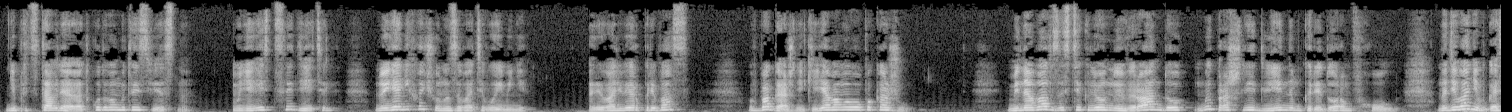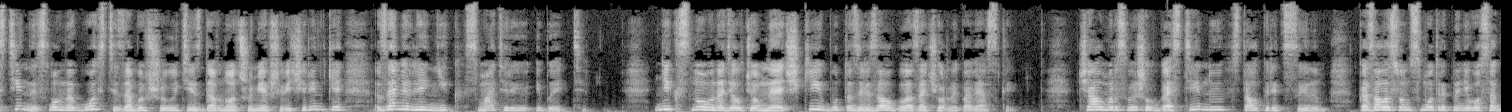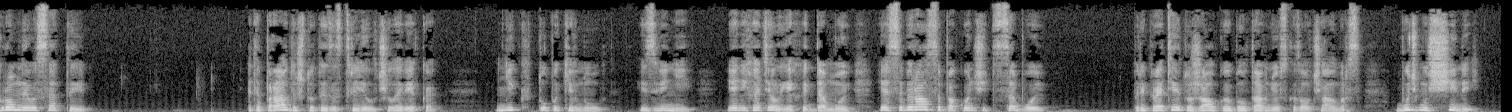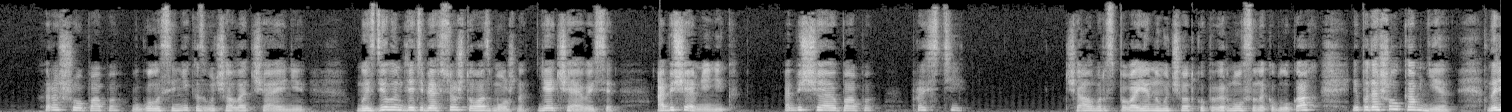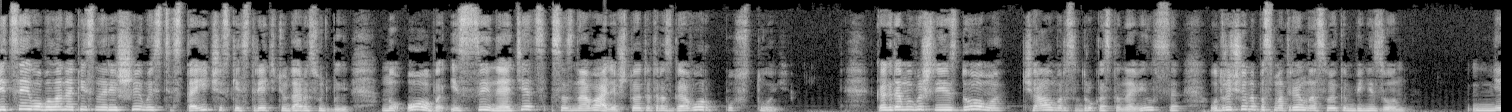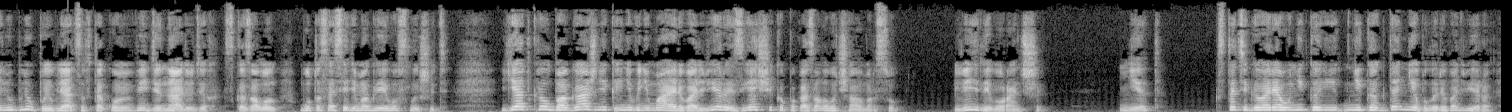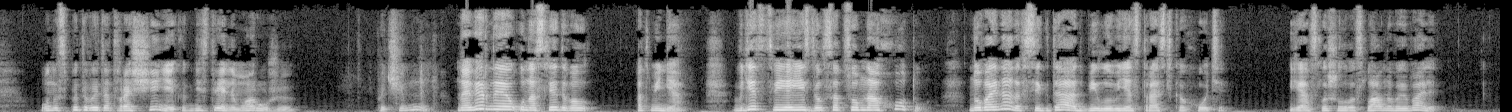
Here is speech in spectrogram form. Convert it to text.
«Не представляю, откуда вам это известно? У меня есть свидетель, но я не хочу называть его имени. Револьвер при вас? В багажнике, я вам его покажу». Миновав застекленную веранду, мы прошли длинным коридором в холл. На диване в гостиной, словно гости, забывшие уйти с давно отшумевшей вечеринки, замерли Ник с матерью и Бетти. Ник снова надел темные очки, будто завязал глаза черной повязкой. Чалмерс вышел в гостиную, встал перед сыном. Казалось, он смотрит на него с огромной высоты. — Это правда, что ты застрелил человека? Ник тупо кивнул. — Извини. Я не хотел ехать домой. Я собирался покончить с собой. — Прекрати эту жалкую болтовню, — сказал Чалмерс. — Будь мужчиной. — Хорошо, папа. В голосе Ника звучало отчаяние. — Мы сделаем для тебя все, что возможно. Не отчаивайся. Обещай мне, Ник. — Обещаю, папа. Прости. Чалмарс по-военному четко повернулся на каблуках и подошел ко мне. На лице его была написана решимость стоически встретить удары судьбы, но оба, и сын, и отец, сознавали, что этот разговор пустой. Когда мы вышли из дома, Чалмарс вдруг остановился, удрученно посмотрел на свой комбинезон. — Не люблю появляться в таком виде на людях, — сказал он, будто соседи могли его слышать. Я открыл багажник и, не вынимая револьвера, из ящика показал его Чалмарсу. Видели его раньше? — Нет. Кстати говоря, у Ника ни никогда не было револьвера. Он испытывает отвращение к огнестрельному оружию. — Почему? — Наверное, унаследовал от меня. В детстве я ездил с отцом на охоту, но война навсегда отбила у меня страсть к охоте. Я слышал, вы славно воевали.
